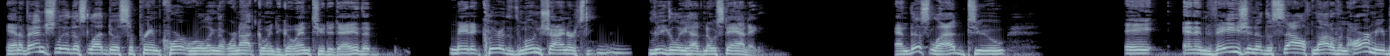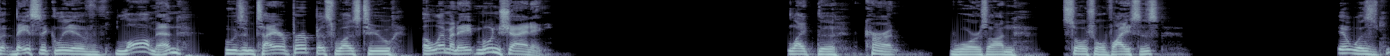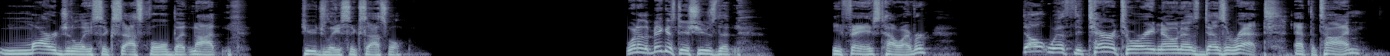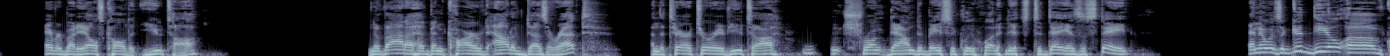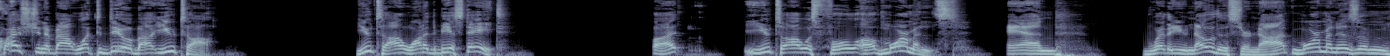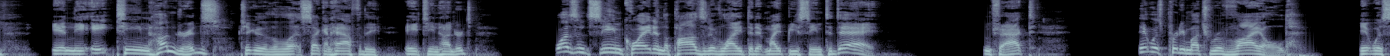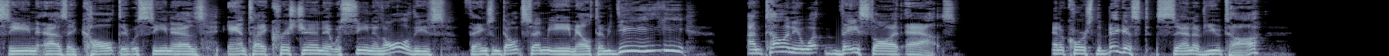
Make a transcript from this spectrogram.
And eventually, this led to a Supreme Court ruling that we're not going to go into today that made it clear that the moonshiners legally had no standing. And this led to a an invasion of the South, not of an army, but basically of lawmen whose entire purpose was to eliminate moonshining. Like the current wars on social vices, it was marginally successful, but not hugely successful. One of the biggest issues that he faced, however, dealt with the territory known as Deseret at the time. Everybody else called it Utah. Nevada had been carved out of Deseret, and the territory of Utah shrunk down to basically what it is today as a state. And there was a good deal of question about what to do about Utah. Utah wanted to be a state, but Utah was full of Mormons. And whether you know this or not, Mormonism in the 1800s, particularly the second half of the 1800s, wasn't seen quite in the positive light that it might be seen today. In fact, it was pretty much reviled. It was seen as a cult. It was seen as anti Christian. It was seen as all of these things. And don't send me email to me. I'm telling you what they saw it as. And of course, the biggest sin of Utah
